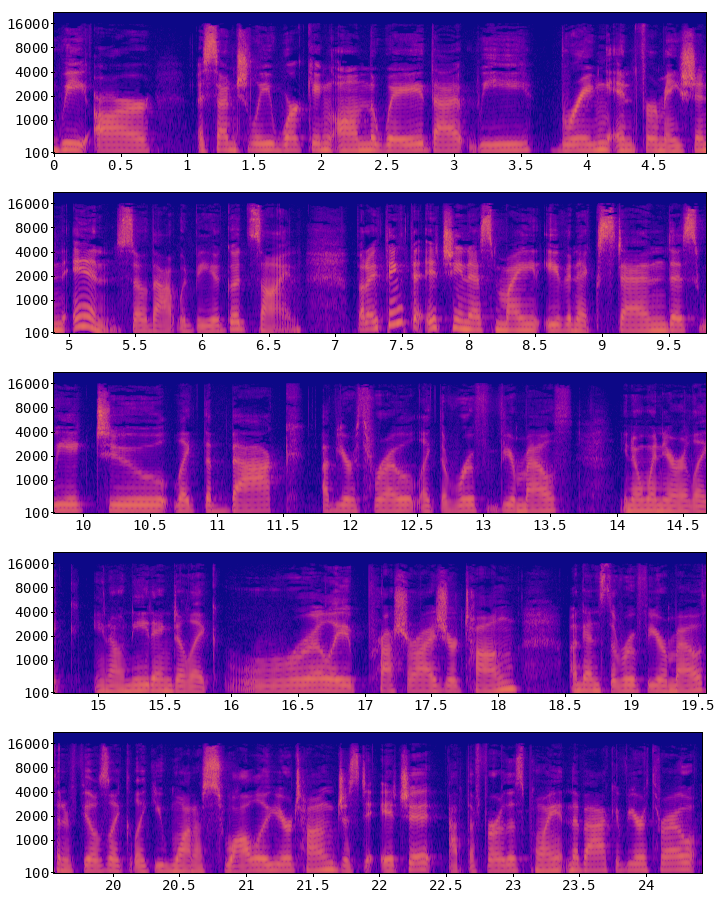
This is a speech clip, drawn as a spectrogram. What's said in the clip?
We are essentially working on the way that we bring information in. So that would be a good sign. But I think the itchiness might even extend this week to like the back of your throat, like the roof of your mouth. You know, when you're like, you know, needing to like really pressurize your tongue against the roof of your mouth and it feels like like you want to swallow your tongue just to itch it at the furthest point in the back of your throat.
